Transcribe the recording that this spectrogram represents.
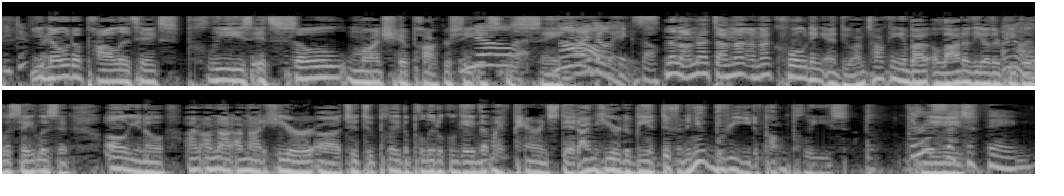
be different. You know to politics. Please, it's so much hypocrisy. No, it's insane. no, I don't think so. No, no, I'm not. I'm not. I'm not quoting Edu. I'm talking about a lot of the other Oh, no, people who say, "Listen, oh, you know, I'm, I'm not. I'm not here uh, to to play the political game that my parents did. I'm here to be a different, a new breed of punk. Please, There is please. such a thing.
